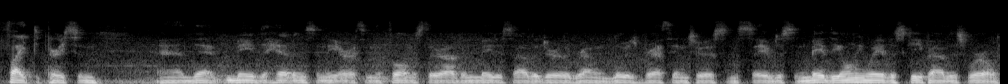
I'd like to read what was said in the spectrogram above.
fight the person uh, that made the heavens and the earth and the fullness thereof and made us out of the dirt of the ground and blew his breath into us and saved us and made the only way of escape out of this world.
